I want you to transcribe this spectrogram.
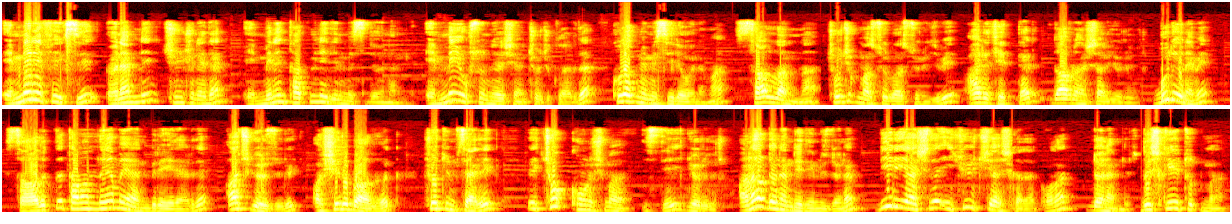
Emme refleksi önemli çünkü neden? Emmenin tatmin edilmesi de önemli. Emme yoksunluğu yaşayan çocuklarda kulak memesiyle oynama, sallanma, çocuk mastürbasyonu gibi hareketler, davranışlar görülür. Bu dönemi sağlıklı tamamlayamayan bireylerde açgözlülük, aşırı bağlılık, kötümserlik ve çok konuşma isteği görülür. Anal dönem dediğimiz dönem 1 yaşla 2-3 yaş kadar olan dönemdir. Dışkıyı tutma,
